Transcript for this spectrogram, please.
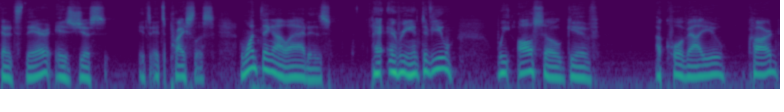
that it's there is just it's it's priceless. One thing I'll add is at every interview, we also give a core value card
